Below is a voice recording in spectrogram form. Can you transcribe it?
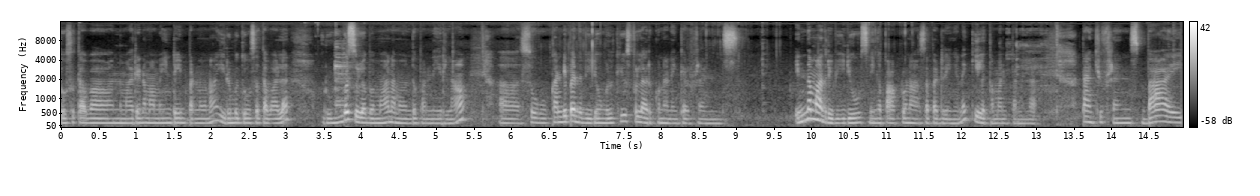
தோசை தவா அந்த மாதிரி நம்ம மெயின்டைன் பண்ணோன்னா இரும்பு தோசை தவாவில் ரொம்ப சுலபமாக நம்ம வந்து பண்ணிடலாம் ஸோ கண்டிப்பாக இந்த வீடியோ உங்களுக்கு யூஸ்ஃபுல்லாக இருக்கும்னு நினைக்கிறேன் ஃப்ரெண்ட்ஸ் எந்த மாதிரி வீடியோஸ் நீங்கள் பார்க்கணுன்னு ஆசைப்பட்றீங்கன்னு கீழே கமெண்ட் பண்ணுங்கள் தேங்க்யூ ஃப்ரெண்ட்ஸ் பாய்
